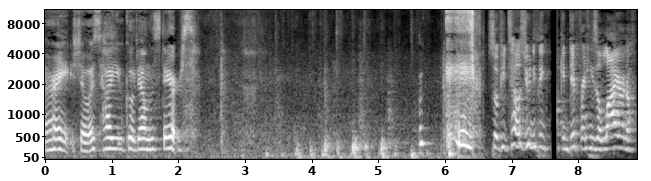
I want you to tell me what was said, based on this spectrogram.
All right, show us how you go down the stairs. So if he tells you anything fucking different, he's a liar and a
